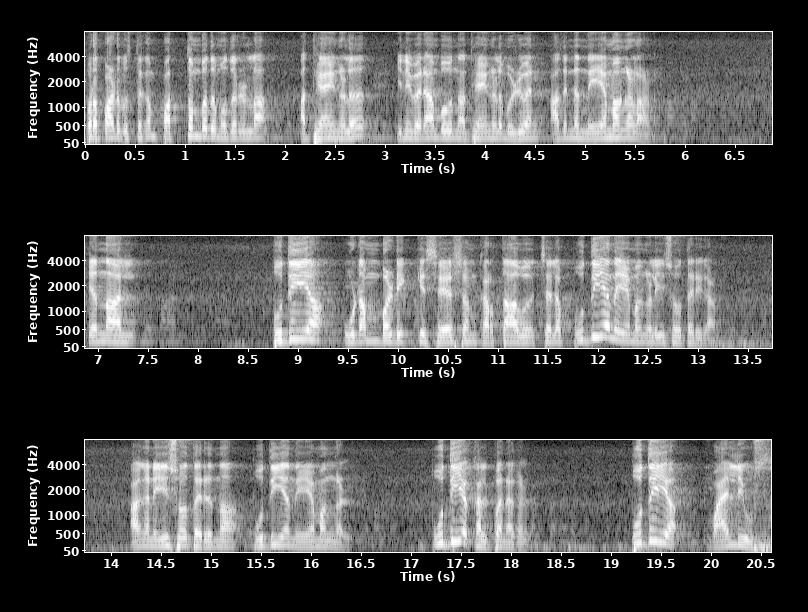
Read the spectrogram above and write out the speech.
പുറപ്പാട് പുസ്തകം പത്തൊമ്പത് മുതലുള്ള അധ്യായങ്ങൾ ഇനി വരാൻ പോകുന്ന അധ്യായങ്ങൾ മുഴുവൻ അതിന്റെ നിയമങ്ങളാണ്. എന്നാൽ പുതിയ ഉടമ്പടിക്ക് ശേഷം കർത്താവ് ചില പുതിയ നിയമങ്ങൾ ഈശോ തരികയാണ്. അങ്ങനെ ഈശോ തരുന്ന പുതിയ നിയമങ്ങൾ പുതിയ കൽപ്പനകൾ പുതിയ വാല്യൂസ്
